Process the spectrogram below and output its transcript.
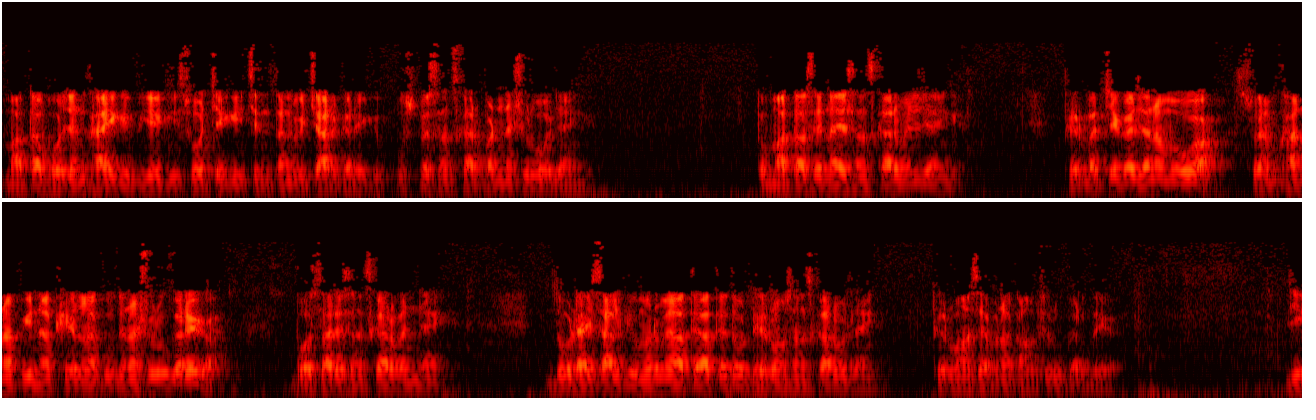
माता भोजन खाएगी, पिएगी, सोचेगी, चिंतन, विचार करेगी, उस पर संस्कार पड़ने शुरू हो जाएँगे। तो माता से नए संस्कार मिल जाएँगे। फिर बच्चे का जन्म होगा स्वयं खाना, पीना, खेलना, कूदना शुरू करेगा, बहुत सारे संस्कार बन जाएँगे। दो ढाई साल की उम्र में आते आते तो ढेरों संस्कार हो जाएँगे। फिर वहाँ से अपना काम शुरू कर देगा। जी।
